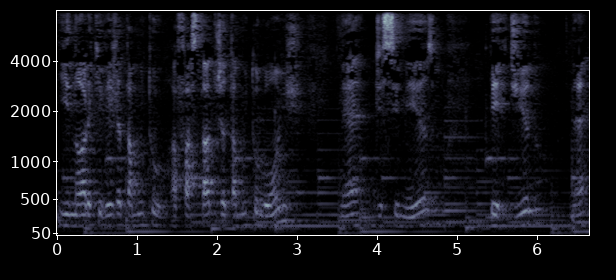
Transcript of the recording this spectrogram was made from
e, e na hora que vê já está muito afastado, já está muito longe, né? De si mesmo, perdido né?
